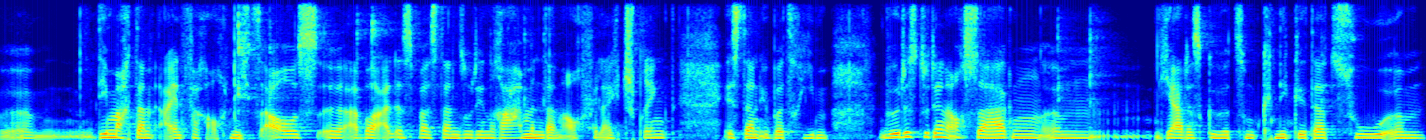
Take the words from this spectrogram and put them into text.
ähm, die macht dann einfach auch nichts aus, äh, aber alles, was dann so den Rahmen dann auch vielleicht sprengt, ist dann übertrieben. Würdest du denn auch sagen, ähm, ja, das gehört zum Knicke dazu, ähm,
